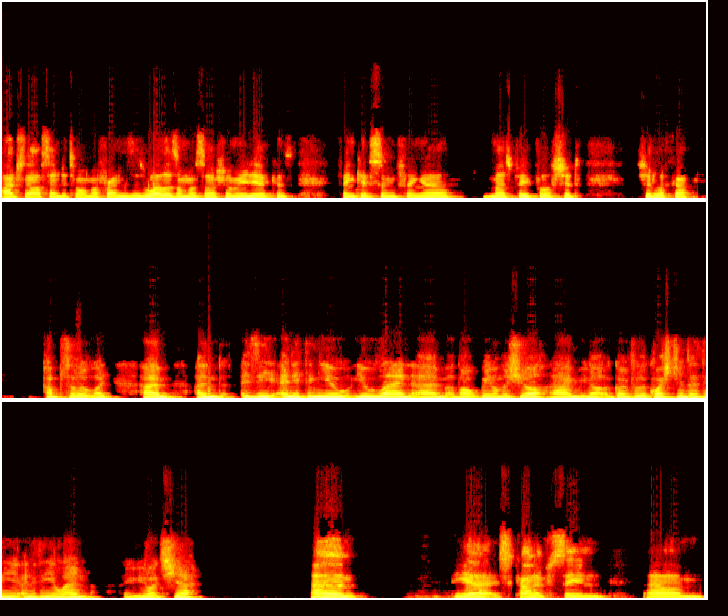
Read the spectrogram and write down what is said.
actually, I'll send it to all my friends as well as on my social media because I think it's something uh, most people should should look at. Absolutely. Um, and is there anything you you learn um, about being on the show? Um, you know, going through the questions. Anything anything you learn that you like to share? Um, yeah, it's kind of seen um,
